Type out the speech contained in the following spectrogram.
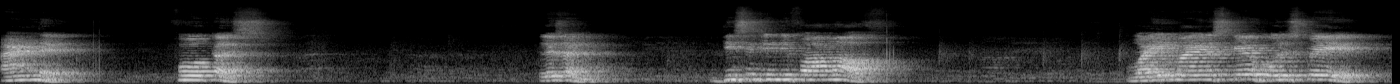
and focus. Listen, this is in the form of y minus k whole square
